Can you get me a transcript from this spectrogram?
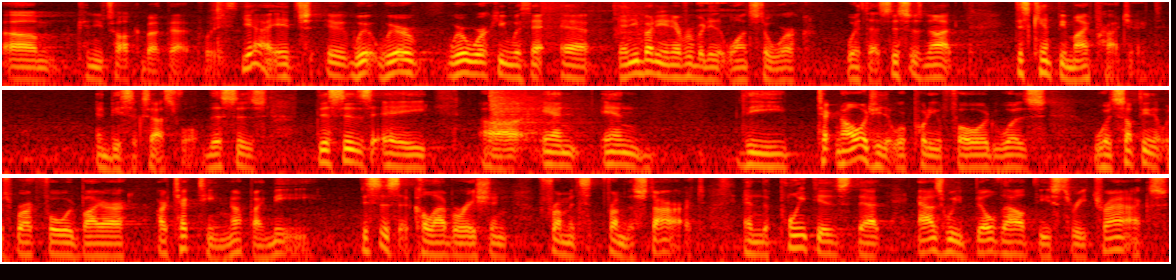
Um, can you talk about that, please? Yeah, it's it, we're we're working with uh, anybody and everybody that wants to work with us. This is not this can't be my project and be successful. This is this is a uh, and and the technology that we're putting forward was was something that was brought forward by our, our tech team, not by me. This is a collaboration from its from the start. And the point is that as we build out these three tracks,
